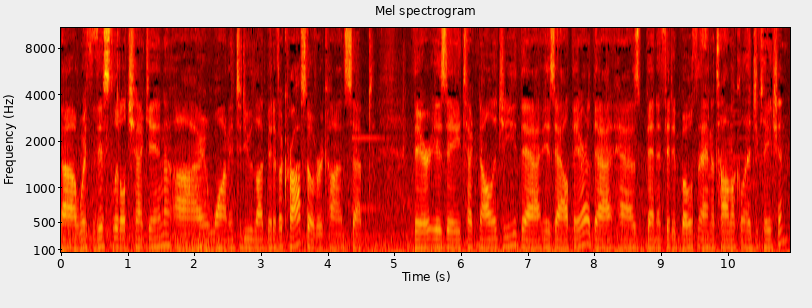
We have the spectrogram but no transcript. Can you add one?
uh, with this little check in, I wanted to do a bit of a crossover concept. There is a technology that is out there that has benefited both anatomical education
